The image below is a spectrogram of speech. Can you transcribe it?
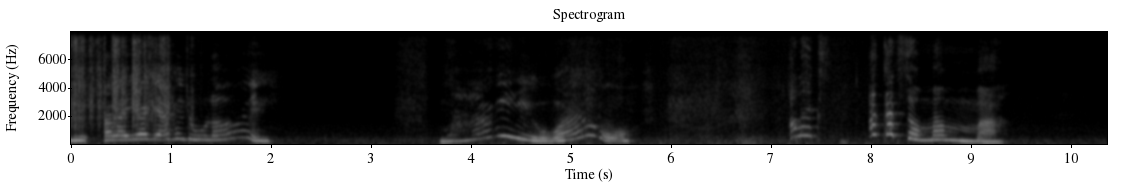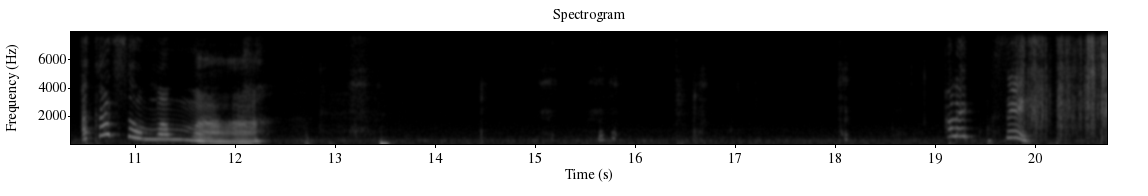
มีอะไรเยอะแยะให้ดูเลย ว้าวว้าวอเล็กซ์อากัสโซมัมมาอากัสโซมัมมาอ เล็กซ์สิ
